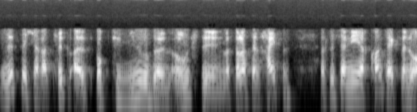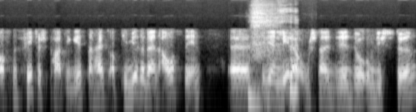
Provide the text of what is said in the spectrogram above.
nützlicherer Tipp als optimiere dein Aussehen. Was soll das denn heißen? Das ist ja nie nach Kontext. Wenn du auf eine Fetischparty gehst, dann heißt optimiere dein Aussehen, äh, zieh dir ein Lederumschnalldildo um die Stirn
